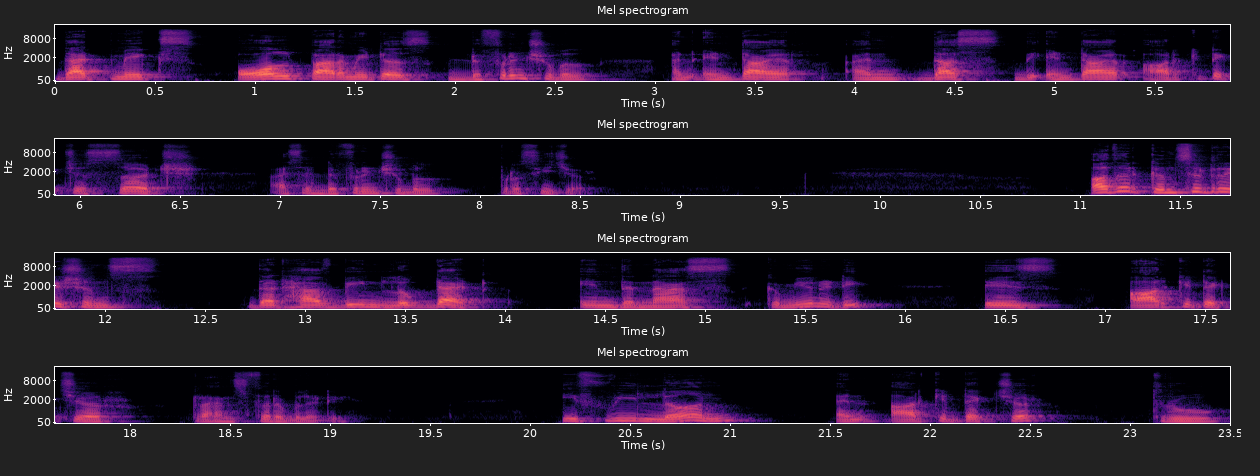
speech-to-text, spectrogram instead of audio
that makes all parameters differentiable and entire and thus the entire architecture search as a differentiable procedure. Other considerations that have been looked at in the NAS community is architecture transferability. If we learn an architecture through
